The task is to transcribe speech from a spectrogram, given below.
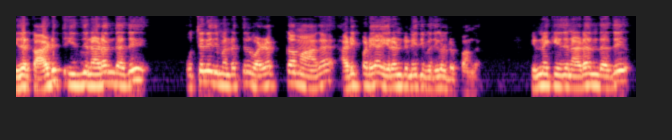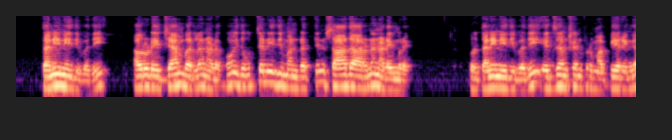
இதற்கு அடுத்து இது நடந்தது உச்ச நீதிமன்றத்தில் வழக்கமாக அடிப்படையா இரண்டு நீதிபதிகள் இருப்பாங்க. இன்னைக்கு இது நடந்தது தனி நீதிபதி அவருடைய சேம்பர்ல நடக்கும். இது உச்ச நீதிமன்றத்தின் சாதாரண நடைமுறை. ஒரு தனி நீதிபதி எக்ஸம்ஷன் ஃப்ரம் அப்பியரிங்க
